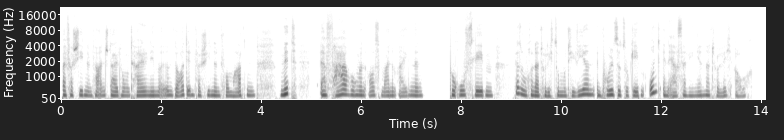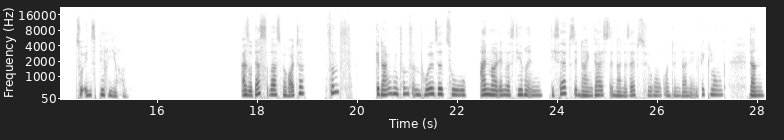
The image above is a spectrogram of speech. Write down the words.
bei verschiedenen Veranstaltungen teilnehme und dort in verschiedenen Formaten mit Erfahrungen aus meinem eigenen Berufsleben versuche natürlich zu motivieren, Impulse zu geben und in erster Linie natürlich auch zu inspirieren. Also das war's für heute. Fünf Gedanken, fünf Impulse zu Einmal investiere in dich selbst, in deinen Geist, in deine Selbstführung und in deine Entwicklung. Dann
